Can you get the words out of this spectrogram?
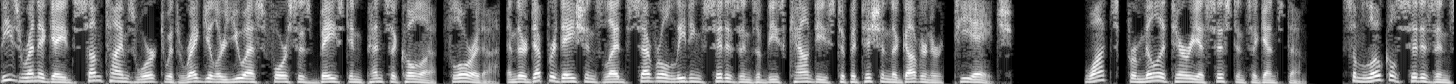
These renegades sometimes worked with regular U.S. forces based in Pensacola, Florida, and their depredations led several leading citizens of these counties to petition the governor, T.H. Watts, for military assistance against them. Some local citizens,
